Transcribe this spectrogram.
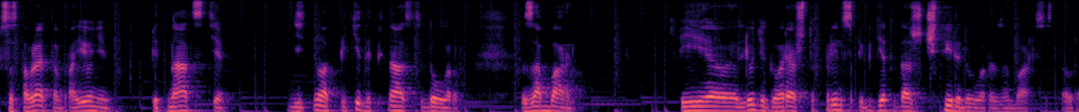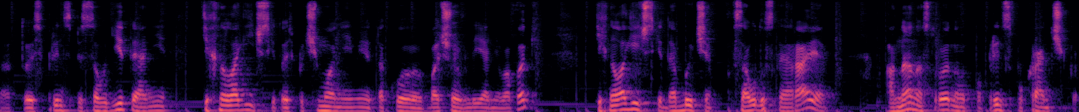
составляет там в районе 15, ну, от 5 до 15 долларов за баррель. И э, люди говорят, что в принципе где-то даже 4 доллара за баррель составляют. То есть, в принципе, саудиты, они технологически, то есть почему они имеют такое большое влияние в ОПЕК, технологически добыча в Саудовской Аравии, она настроена вот по принципу кранчика.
